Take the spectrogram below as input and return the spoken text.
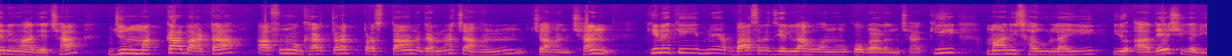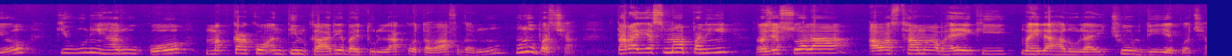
अनिवार्य छ, जुन घर तरफ़ प्रस्थान गर्न चाहन चाहन्छन् इब्ने अब्बास वर्णन छ कि यो आदेश गरियो कि उनीहरूको मक्काको अन्तिम कार्य बैतुल्लाहको तवाफ गर्नु हुनुपर्छ तर यसमा पनि रजस्वला अवस्थामा भएकी महिलाहरूलाई छुट दिइएको छ।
